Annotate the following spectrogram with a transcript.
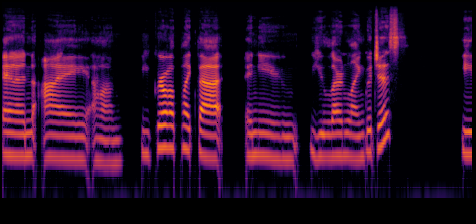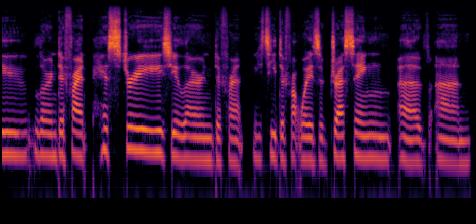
And I um, you grow up like that and you you learn languages. You learn different histories. You learn different you see different ways of dressing of um,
